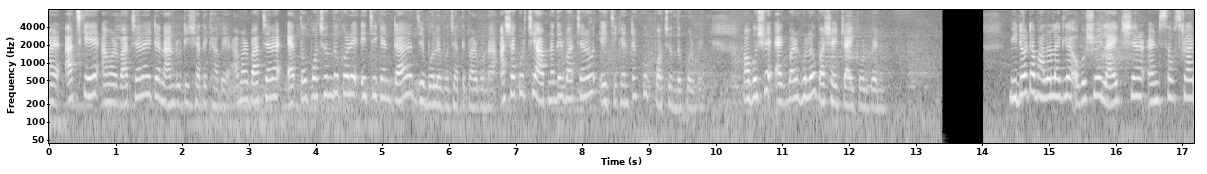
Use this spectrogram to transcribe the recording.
আর আজকে আমার বাচ্চারা এটা নান রুটির সাথে খাবে। আমার বাচ্চারা এত পছন্দ করে এই চিকেনটা যে বলে বোঝাতে পারব না। আশা করছি আপনাদের বাচ্চারাও এই চিকেনটা খুব পছন্দ করবে। অবশ্যই একবার হলেও বাসায় ট্রাই করবেন। ভিডিওটা ভালো লাগলে অবশ্যই like, share and subscribe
